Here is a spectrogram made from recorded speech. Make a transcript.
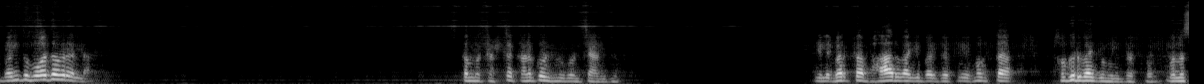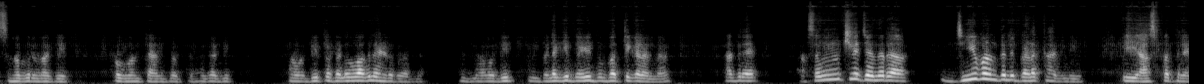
ಬಂದು ಹೋದವರೆಲ್ಲ ತಮ್ಮ ಕಷ್ಟ ಕಳ್ಕೊಂಡು ಹೋಗುವಂತೆ ಆಗ್ಬೇಕು ಇಲ್ಲಿ ಬರ್ತಾ ಭಾರವಾಗಿ ಬರ್ಬೇಕು ಹೋಗ್ತಾ ಹಗುರವಾಗಿ ಹೋಗ್ಬೇಕು, ಮನಸ್ಸು ಹಗುರವಾಗಿ ಹೋಗುವಂತೆ ಆಗ್ಬೇಕು. ಹಾಗಾಗಿ ನಾವು ದೀಪ ಬೆಳಗುವಾಗಲೇ ಹಿಡಿದು ಅದನ್ನ ನಾವು ದೀಪ ಬೆಳಗ್ಗೆ ಐದು ಬತ್ತಿಗಳನ್ನ, ಆದ್ರೆ ಅಸಂಖ್ಯ ಜನರ ಜೀವನದಲ್ಲಿ ಬೆಳಕಾಗ್ಲಿ ಈ ಆಸ್ಪತ್ರೆ.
